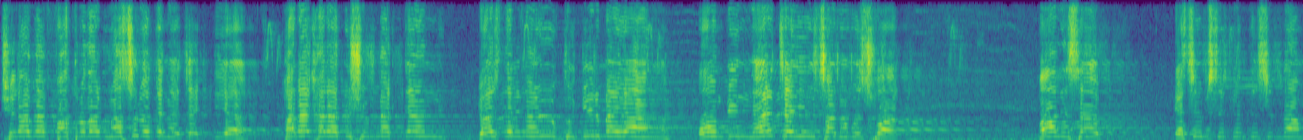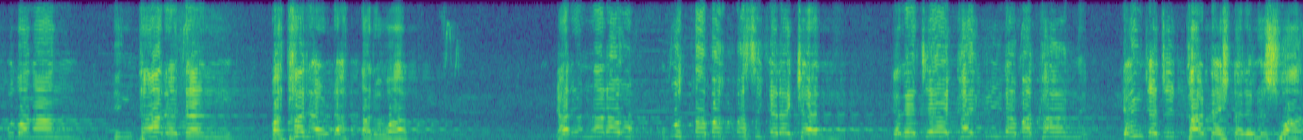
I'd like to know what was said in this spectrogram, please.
kira ve faturalar nasıl ödenecek diye kara kara düşünmekten gözlerine uyku girmeyen on binlerce insanımız var. Maalesef geçim sıkıntısından bulanan, intihar eden vatan evlatları var. Yarınlara umutla bakması gereken, geleceğe kaygıyla bakan gencecik kardeşlerimiz var.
